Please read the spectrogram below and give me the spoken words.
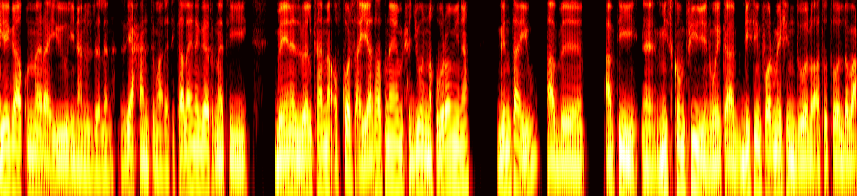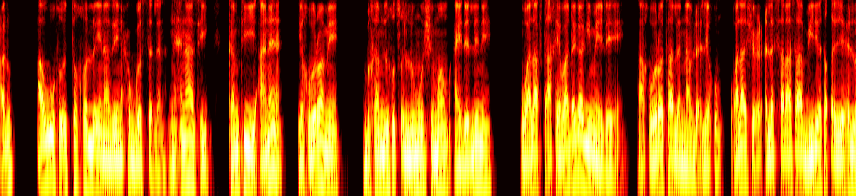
ጌጋ ቁመራ ኢዩ ኢና ንብል ዘለና እዚኣ ሓንቲ ማለት ኢዩ ካልኣይ ነገር ነቲ በየነ ዝበልካና ኦፍ ኮርስ ኣያታትና ኢዮም ሕጂ ውን ነኽብሮም ኢና ግን እንታይ ኢዩ ኣብ ኣብቲ ሚስ ኮንፊውዥን ወይ ከኣ ዲስኢንፎርሜሽን ዝበሎ ኣቶ ተወልደ ባዕሉ ኣብኡ ክእቶ ከሎ ኢና ዘይንሕጎስ ዘለና ንሕና ሲ ከምቲ ኣነ የኽብሮም እየ ብከምዚ ክጽልሙ ሽሞም ኣይደልን እየ ዋላ ኣብቲ ኣኼባ ደጋጊመ ኢለ እየ ኣኽብሮት ኣለና ኣብ ልዕሌኹም ዋላ ሽዑ ዕለት ሰላሳ ቪድዮ ተቀዲሑ ኣሎ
